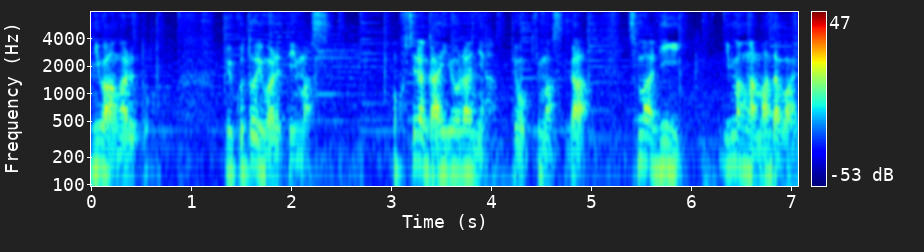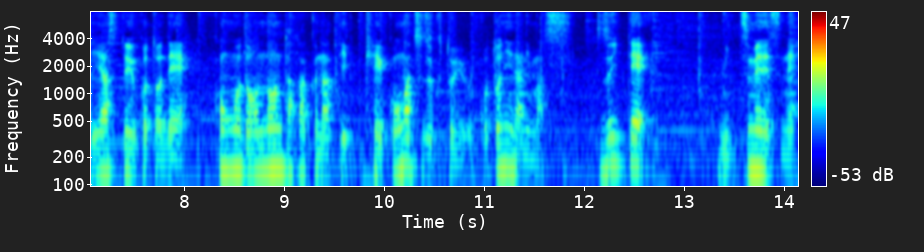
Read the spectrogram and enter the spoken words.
には上がるということを言われています。こちら概要欄に貼っておきますがつまり今がまだ割安ということで今後どんどん高くなっていく傾向が続くということになります。続いて3つ目ですね、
